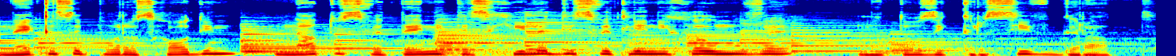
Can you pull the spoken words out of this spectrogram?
Нека се поразходим над осветените с хиляди светлини хълмове на този красив град.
